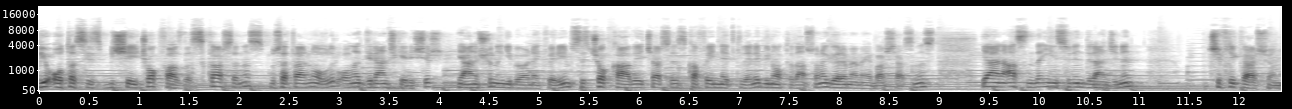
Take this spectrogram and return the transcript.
bir ota siz bir şeyi çok fazla sıkarsanız bu sefer ne olur? Ona direnç gelişir. Yani şunun gibi örnek vereyim. Siz çok kahve içerseniz kafeinin etkilerini bir noktadan sonra görememeye başlarsınız. Yani aslında insülin direncinin çiftlik versiyonu.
